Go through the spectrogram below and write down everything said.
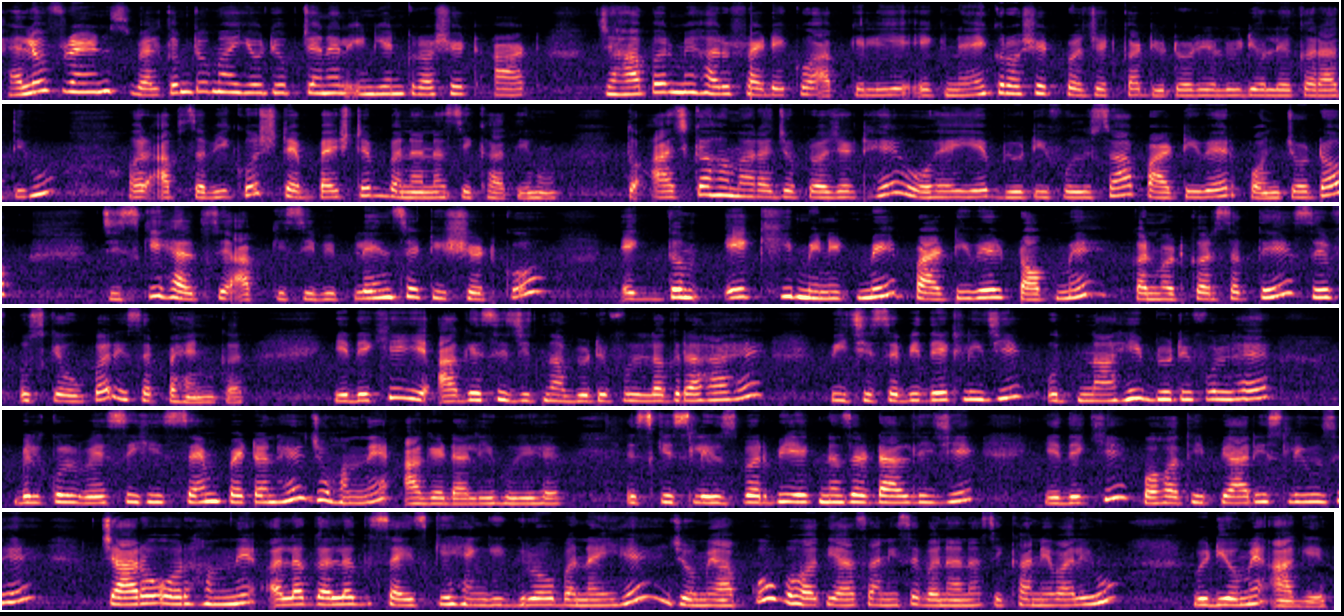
Hello friends, welcome to my YouTube channel Indian crochet art, जहाँ पर मैं हर Friday को आपके लिए एक नए क्रोशेट प्रोजेक्ट का ट्यूटोरियल वीडियो लेकर आती हूँ और आप सभी को स्टेप बाय स्टेप बनाना सिखाती हूँ। तो आज का हमारा जो प्रोजेक्ट है, वो है ये ब्यूटीफुल सा पार्टी वेयर पोंचो टॉप जिसकी हेल्प से आप किसी भी प्लेन से टी शर्ट को एकदम एक ही मिनट में पार्टी वेयर टॉप में कन्वर्ट कर सकते हैं, सिर्फ़ उसके ऊपर इसे पहनकर। ये देखिए, ये आगे से जितना ब्यूटीफुल लग रहा है, पीछे से भी देख लीजिए, उतना ही ब्यूटीफुल है। बिल्कुल वैसी ही सेम पैटर्न है जो हमने आगे डाली हुई है। इसकी स्लीव्स पर भी एक नज़र डाल दीजिए। ये देखिए, बहुत ही प्यारी स्लीव्स है। चारों ओर हमने अलग अलग साइज़ की हैंगी ग्रो बनाई है, जो मैं आपको बहुत ही आसानी से बनाना सिखाने वाली हूँ वीडियो में आगे।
